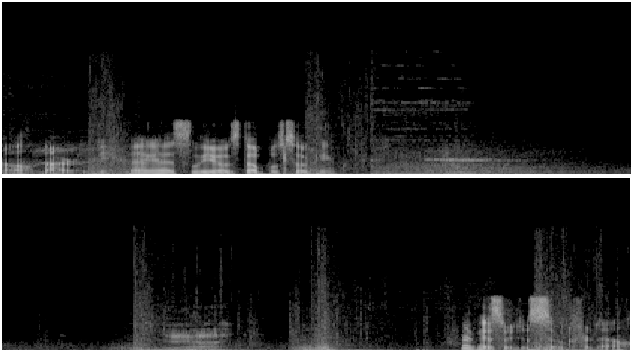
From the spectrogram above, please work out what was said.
No, not really. I guess Leo's double soaking. I guess we just soak for now.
